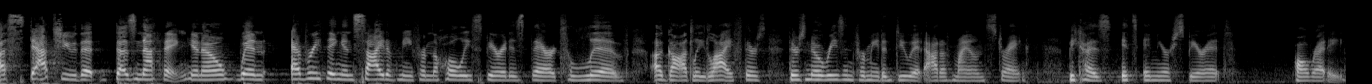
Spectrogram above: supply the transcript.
a statue that does nothing, you know, when everything inside of me from the Holy Spirit is there to live a godly life. There's, there's no reason for me to do it out of my own strength because it's in your spirit already.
